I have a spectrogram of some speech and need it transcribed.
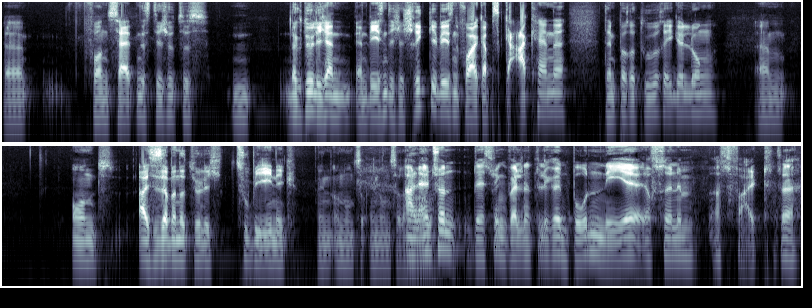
äh, von Seiten des Tierschutzes natürlich ein, ein, wesentlicher Schritt gewesen. Vorher gab es gar keine Temperaturregelung. Ähm, und es ist aber natürlich zu wenig in, in, uns, in unserer. Allein schon deswegen, weil natürlich in Bodennähe auf so einem Asphalt der,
